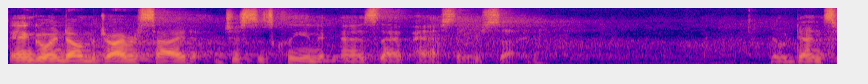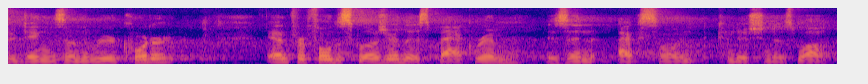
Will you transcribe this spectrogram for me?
And going down the driver's side, just as clean as that passenger side. No dents or dings on the rear quarter. And for full disclosure, this back rim is in excellent condition as well.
